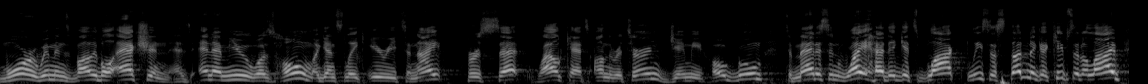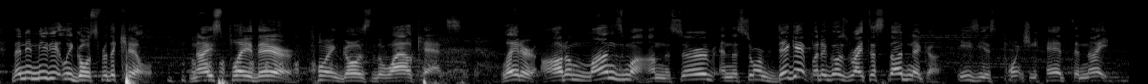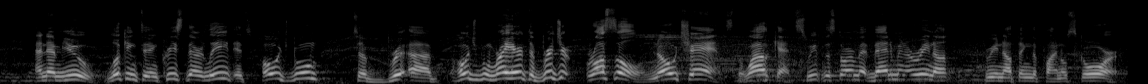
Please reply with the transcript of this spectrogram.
More women's volleyball action as NMU was home against Lake Erie tonight. First set, Wildcats on the return. Jamie Hoagboom to Madison Whitehead. It gets blocked. Lisa Studnicka keeps it alive, then immediately goes for the kill. Nice play there. Point goes to the Wildcats. Later, Autumn Mansma on the serve, and the Storm dig it, but it goes right to Studnicka. Easiest point she had tonight. NMU looking to increase their lead. It's Hoagboom to uh, Hoagboom right here to Bridget Russell. No chance. The Wildcats sweep the Storm at Vandament Arena, 3 0 the final score.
